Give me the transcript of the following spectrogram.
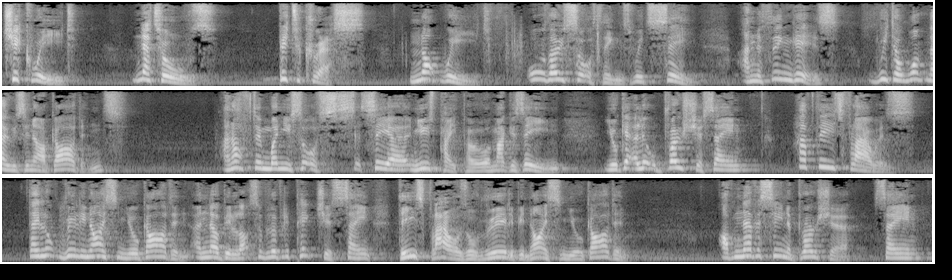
chickweed, nettles, bittercress, knotweed, all those sort of things we'd see. And the thing is, we don't want those in our gardens. And often, when you sort of see a newspaper or a magazine, you'll get a little brochure saying, Have these flowers. They look really nice in your garden. And there'll be lots of lovely pictures saying, These flowers will really be nice in your garden. I've never seen a brochure saying,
